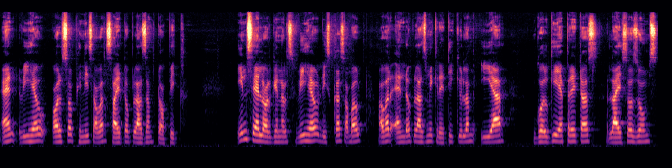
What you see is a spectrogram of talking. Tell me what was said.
and we have also finished our cytoplasm topic. In cell organelles, we have discussed about our endoplasmic reticulum, ER, Golgi apparatus, lysosomes,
